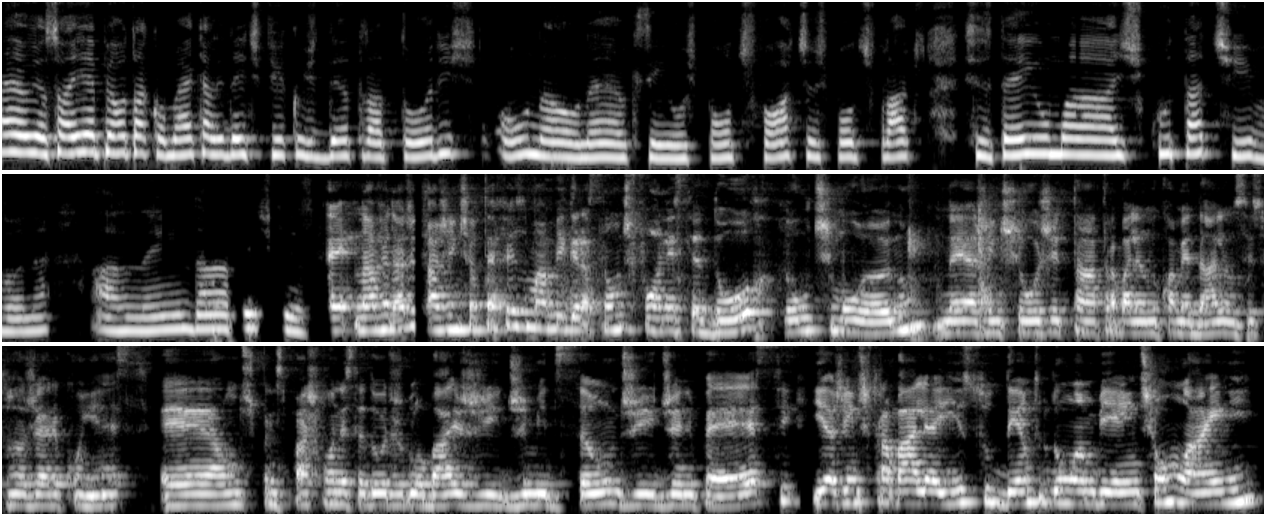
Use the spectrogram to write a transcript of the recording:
É, eu só ia perguntar como é que ela identifica os detratores ou não, né? Assim, os pontos fortes os pontos fracos, se tem uma escutativa, né? Além da pesquisa. É, na verdade, a gente até fez uma migração de fornecedor no último ano, né? A gente hoje está trabalhando com a medalha, não sei se o Rogério conhece, é um dos principais fornecedores fornecedores globais de, de medição de, de NPS, e a gente trabalha isso dentro de um ambiente online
